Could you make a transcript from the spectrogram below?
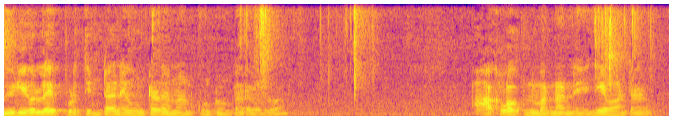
వీడియోలో ఎప్పుడు తింటానే ఉంటాడని అనుకుంటుంటారు కదా. ఆకలి అవుతుంది మరి నన్ను ఏం చేయమంటారు?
